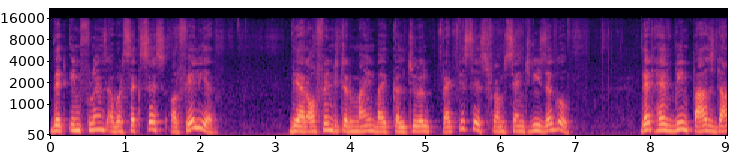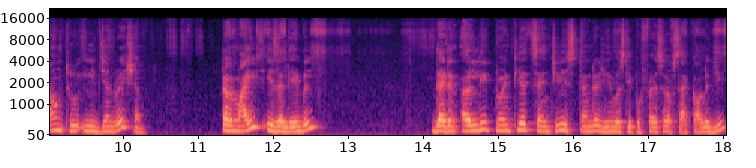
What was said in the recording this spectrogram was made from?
that influence our success or failure. They are often determined by cultural practices from centuries ago that have been passed down through each generation. Termites is a label that an early 20th century Stanford University professor of psychology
